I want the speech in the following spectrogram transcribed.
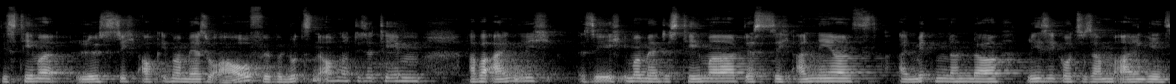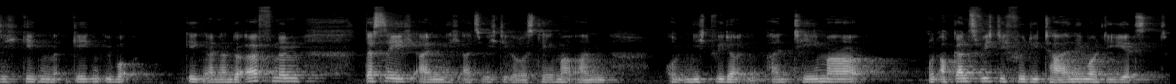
dieses Thema löst sich auch immer mehr so auf. Wir benutzen auch noch diese Themen aber eigentlich sehe ich immer mehr das Thema, dass sich annähernd ein Miteinander, Risiko zusammen eingehen, sich gegen, gegenüber, gegeneinander öffnen. Das sehe ich eigentlich als wichtigeres Thema an und nicht wieder ein Thema und auch ganz wichtig für die Teilnehmer, die jetzt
